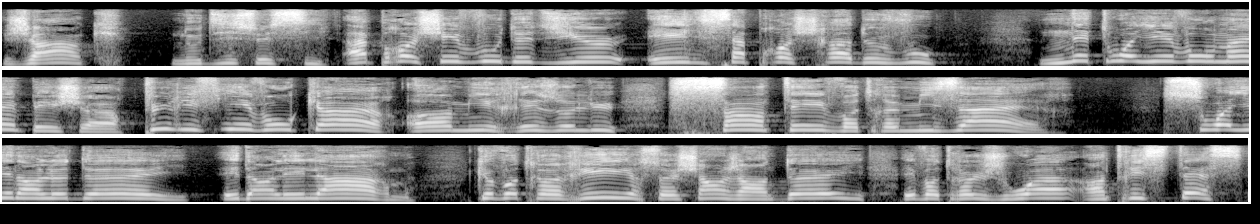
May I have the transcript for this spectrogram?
Jacques nous dit ceci, Approchez-vous de Dieu et il s'approchera de vous. Nettoyez vos mains, pécheurs, purifiez vos cœurs, hommes irrésolus, sentez votre misère, soyez dans le deuil et dans les larmes, que votre rire se change en deuil et votre joie en tristesse.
